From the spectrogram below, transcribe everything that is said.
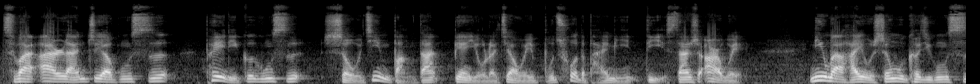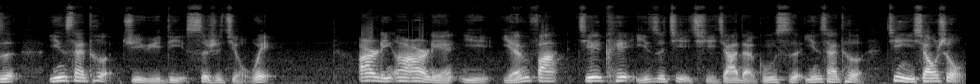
此外，爱尔兰制药公司佩里戈公司首进榜单便有了较为不错的排名，第三十二位。另外，还有生物科技公司英赛特居于第四十九位。二零二二年以研发 JK 抑制剂起家的公司英赛特净销售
